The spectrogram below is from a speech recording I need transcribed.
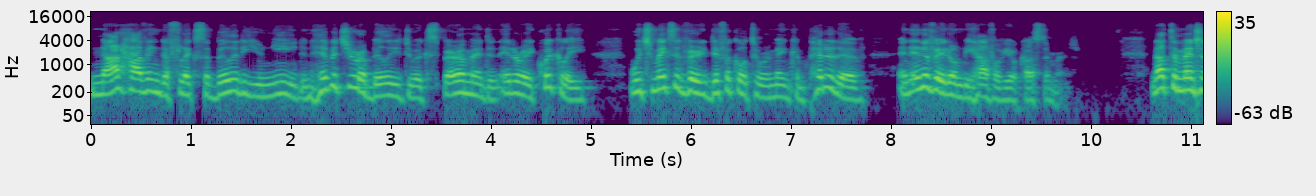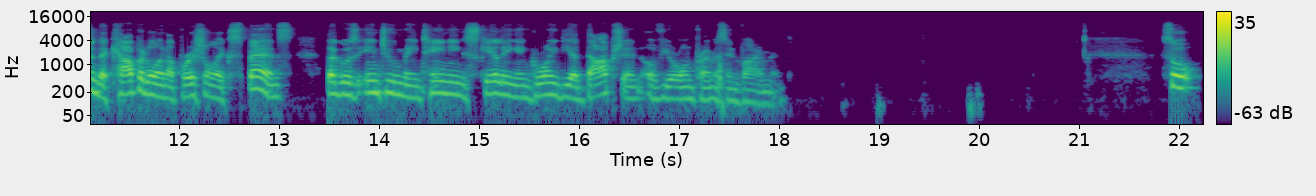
not having the flexibility you need inhibits your ability to experiment and iterate quickly, which makes it very difficult to remain competitive and innovate on behalf of your customers. Not to mention the capital and operational expense that goes into maintaining, scaling, and growing the adoption of your on-premise environment. So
